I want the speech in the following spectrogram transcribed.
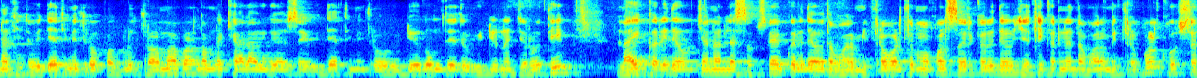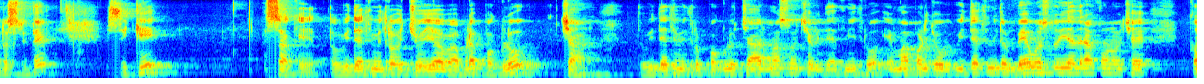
નથી. તો વિદ્યાર્થી મિત્રો, પગલું ત્રણમાં પણ તમને ખ્યાલ આવી ગયો હશે. વિદ્યાર્થી મિત્રો, વીડિયો ગમતો હોય તો વિડીયોને જરૂરથી લાઇક કરી દેવું. ચેનલને સબસ્ક્રાઈબ કરી દેવું. તમારા મિત્ર વર્તુળમાં પણ શેર કરી દેવું. જેથી કરીને તમારો મિત્ર પણ ખૂબ સરસ રીતે શીખી શકે. તો વિદ્યાર્થી મિત્રો, જોઈએ હવે આપણે પગલું ચાર. તો વિદ્યાર્થી મિત્રો, પગલું ચારમાં શું છે વિદ્યાર્થી મિત્રો? એમાં પણ જો વિદ્યાર્થી મિત્રો બે વસ્તુ યાદ રાખવાનું છે. ક,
